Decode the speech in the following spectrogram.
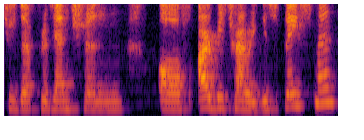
to the prevention of arbitrary displacement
